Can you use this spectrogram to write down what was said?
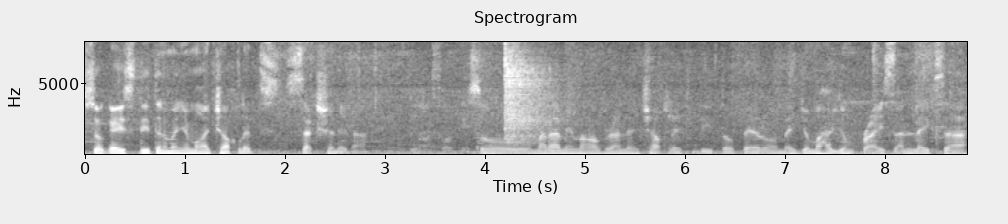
So guys, dito naman yung mga chocolates section nila. So marami mga brand ng chocolate dito pero medyo mahal yung price unlike sa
